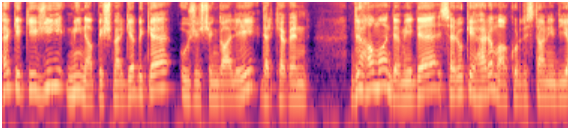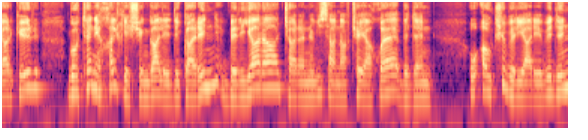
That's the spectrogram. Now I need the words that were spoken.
پەکێکێژی مینا پێشمەرگە بکە و ژ شنگالی دەرکەون. Di heman demê de serokê herema Kurdistanê diyar kir, gotenê xelkê şingalê dikarin biryara çarenivîsa navçeya xwe bidin. و ئەو چ بریارێ بدن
